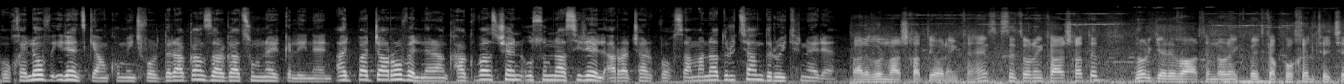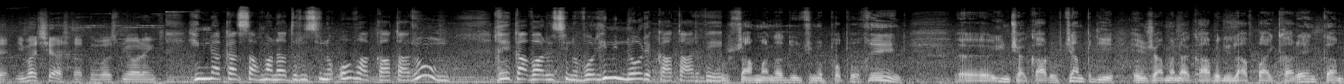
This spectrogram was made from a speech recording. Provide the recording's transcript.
փոխելով իրենց կյանքում ինչ որ դրական զարգացումներ կլինեն։ Այդ պատճառով էլ նրանք հակված չեն ուսումնասիրել առաջարկվող համանadrության դրույթները։ Կարևորն աշխատի օրենքը։ Հենց սկսեց օրենքը աշխատել, նոր գերեվա արդեն օրենք պետքա փոխել թե չէ։ Հիմա չի աշխատում ոչ մի օրենք։ Հիմնական սահմանադրությունը ով է կատարում ղեկավարությունը, որ հիմի նորը կատարվի։ Սահմանադրությունը փոփոխենք, ինչա կառավարության պետք է այն ժամանակ ավելի լավ պայքարեն կամ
